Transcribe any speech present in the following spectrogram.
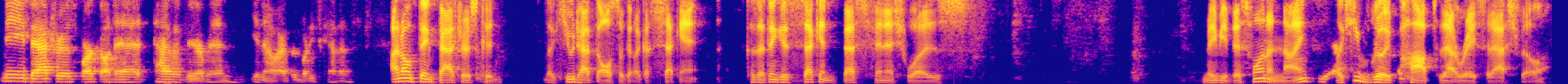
me, Batres, Mark Gaudet, Tyler Veerman, you know, everybody's kind of I don't think Batres could like he would have to also get like a second because I think his second best finish was maybe this one a ninth. Yeah. Like he really popped that race at Asheville.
